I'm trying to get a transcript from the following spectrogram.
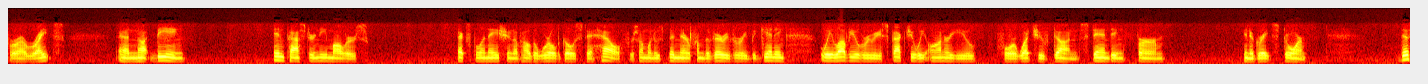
for our rights and not being in Pastor Niemuller's explanation of how the world goes to hell for someone who's been there from the very, very beginning. We love you, we respect you, we honor you for what you've done, standing firm in a great storm. This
